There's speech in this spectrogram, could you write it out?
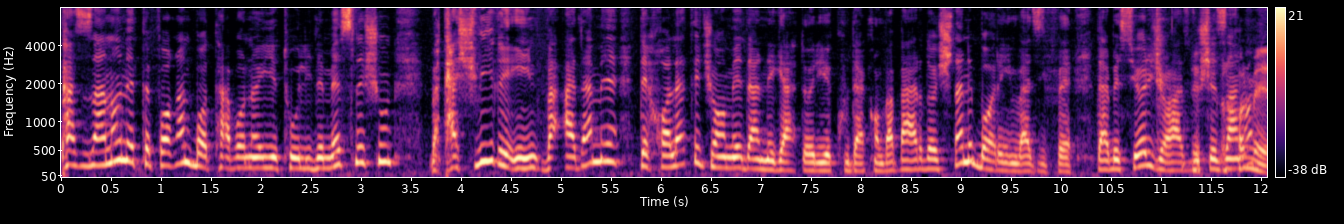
پس زنان اتفاقا با توانایی تولید مثلشون و تشویق این و عدم دخالت جامعه در نگهداری کودکان و برداشتن بار این وظیفه در بسیاری جاها از دوش زنان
